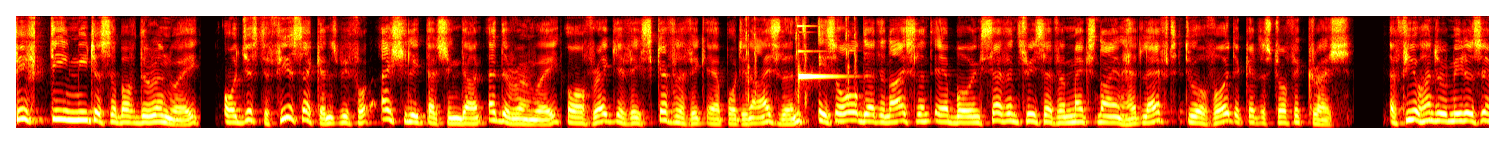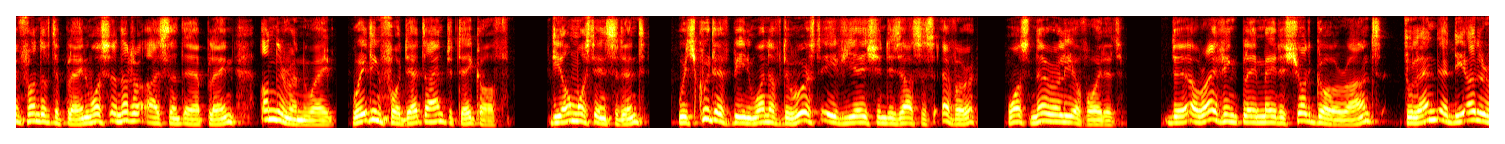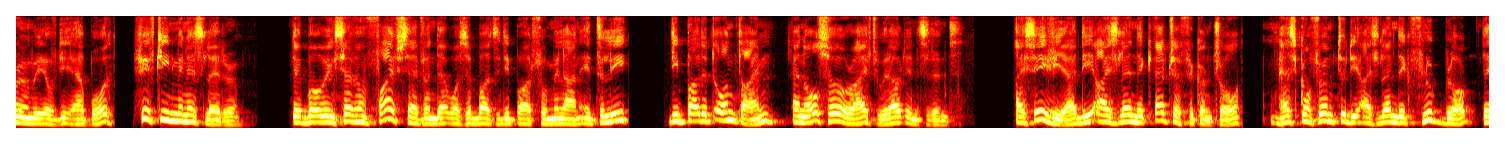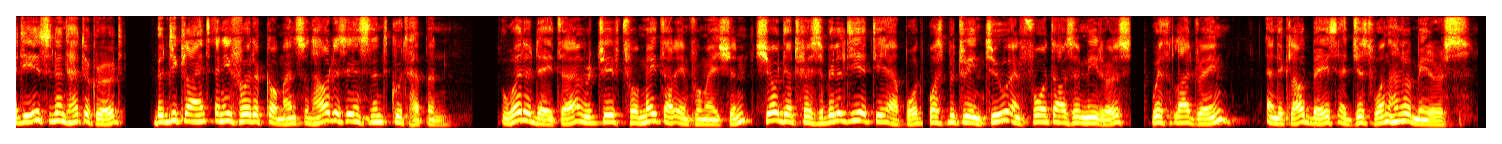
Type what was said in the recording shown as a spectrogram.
15 meters above the runway, or just a few seconds before actually touching down at the runway of Reykjavik Keflavik Airport in Iceland, is all that an Iceland Air Boeing 737 MAX 9 had left to avoid a catastrophic crash. A few hundred meters in front of the plane was another Iceland airplane on the runway, waiting for their time to take off. The almost incident, which could have been one of the worst aviation disasters ever, was narrowly avoided. The arriving plane made a short go around to land at the other runway of the airport 15 minutes later. The Boeing 757 that was about to depart for Milan, Italy, departed on time and also arrived without incident. Isavia, the Icelandic air traffic control, has confirmed to the Icelandic Flugblogg that the incident had occurred, but declined any further comments on how this incident could happen. Weather data retrieved from METAR information showed that visibility at the airport was between 2 and 4,000 meters, with light rain and the cloud base at just 100 meters.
